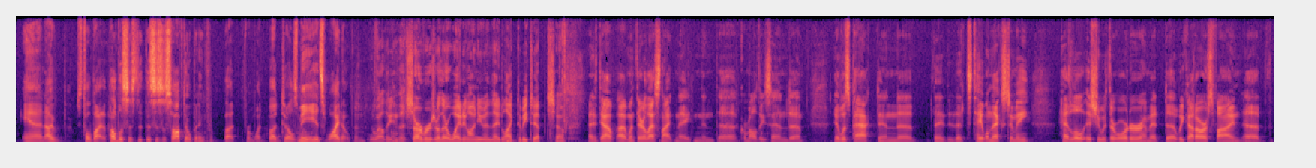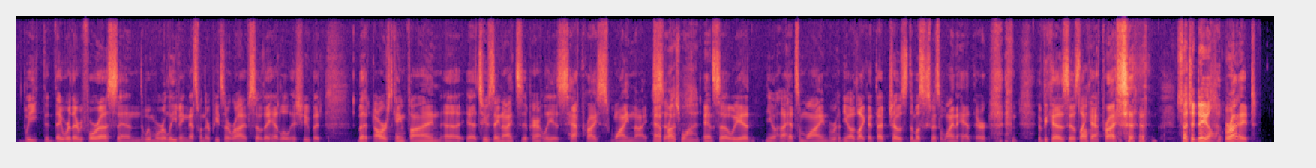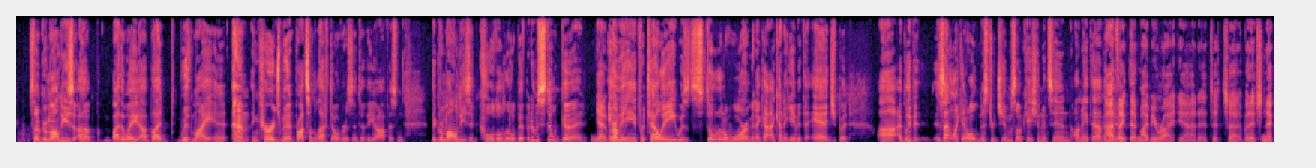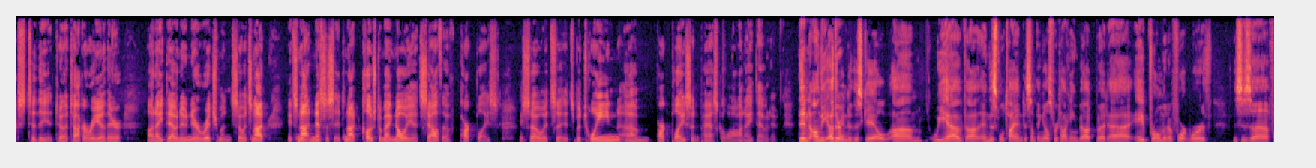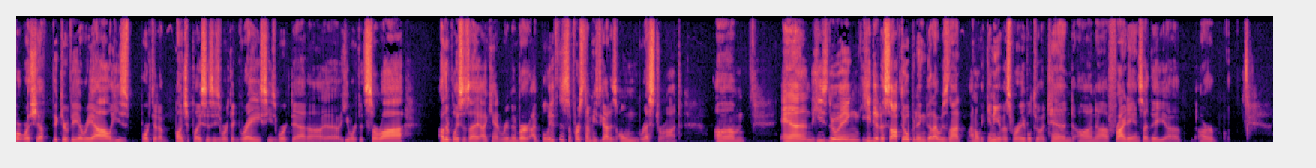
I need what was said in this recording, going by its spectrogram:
And I was told by the publicist that this is a soft opening, for, but from what Bud tells me, it's wide open. Well, the, the servers are there waiting on you and they'd like to be tipped. So I, I went there last night and ate in uh, Grimaldi's, and uh, it was packed. And uh, they, the table next to me, had a little issue with their order. I mean, uh, we got ours fine. Uh, we they were there before us, and when we were leaving, that's when their pizza arrived. So they had a little issue, but but ours came fine. Uh, uh, Tuesday nights apparently is half price wine night. Half so, price wine. And so we had, you know, I had some wine. You know, like that chose the most expensive wine I had there because it was like oh. half price. Such a deal, right? So Grimaldi's, uh, by the way, uh, Bud, with my uh, encouragement, brought some leftovers into the office, and the Grimaldi's had cooled a little bit, but it was still good. Yeah, Grum- and the Fratelli was still a little warm, and I, I kind of gave it the edge. But uh, I believe it is that like an old Mister Jim's location. It's in on Eighth Avenue. I think that might be right. Yeah, it's, it's uh, but it's next to the to a taqueria there on Eighth Avenue near Richmond. So it's not it's not necess- It's not close to Magnolia. It's south of Park Place. So it's it's between um, Park Place and Pascal on Eighth Avenue. Then on the other end of the scale, um, we have, uh, and this will tie into something else we're talking about, but uh, Abe Froman of Fort Worth. This is uh, Fort Worth chef Victor Villarreal. He's worked at a bunch of places. He's worked at Grace. He's worked at uh, he worked at Syrah. Other places I, I, can't remember. I believe this is the first time he's got his own restaurant. Um, and he's doing he did a soft opening that i was not i don't think any of us were able to attend on uh, friday inside the uh, our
